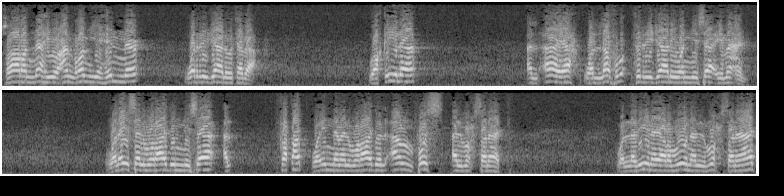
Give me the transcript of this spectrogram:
صار النهي عن رميهن والرجال تبع. وقيل الآية واللفظ في الرجال والنساء معا. وليس المراد النساء فقط وإنما المراد الأنفس المحصنات. والذين يرمون المحصنات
